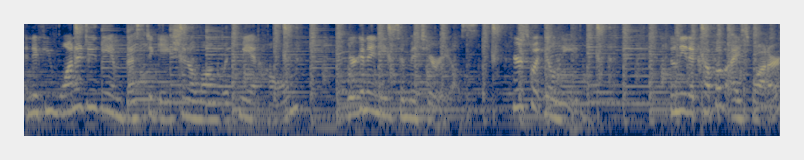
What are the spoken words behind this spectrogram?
and if you want to do the investigation along with me at home, you're going to need some materials. Here's what you'll need. You'll need a cup of ice water,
